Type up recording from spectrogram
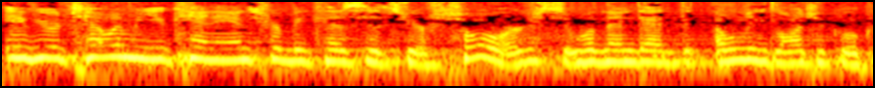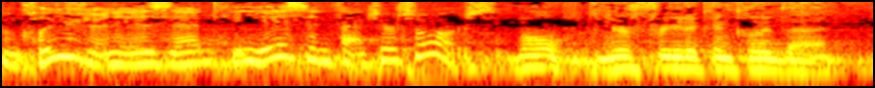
If you're telling me you can't answer because it's your source, well, then that the only logical conclusion is that he is in fact your source. Well, you're free to conclude that.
